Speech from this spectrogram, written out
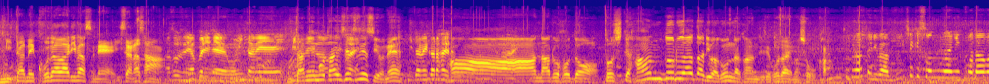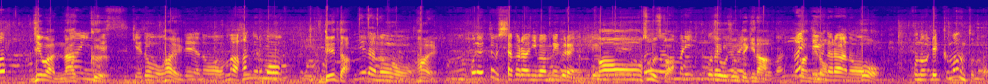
見た目こだわりますね伊佐奈さん。あそうですね。やっぱりねもう見た目見た目も大切ですよ、よね。はい。見た目から入るところはあなるほど。そしてハンドルあたりはどんな感じでございましょうか？ハンドルあたりはぶっちゃけそんなにこだわっではなくすけど、はい。であのまあハンドルも出た。デダの、はいこれ多分下から2番目ぐらいのグレードで。あーそうですか。あんまり標準的なまああえて言うならあのほこのレッグマウントの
